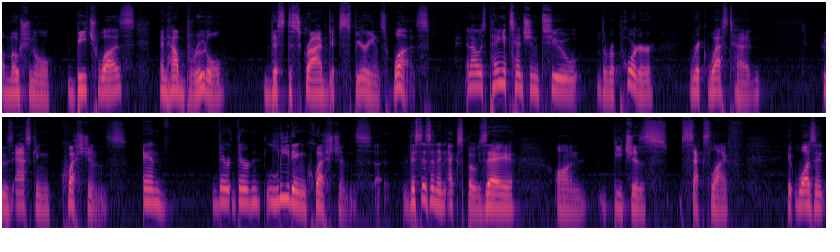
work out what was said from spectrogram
emotional Beach was and how brutal this described experience was. And I was paying attention to the reporter, Rick Westhead, who's asking questions. And they're, they're leading questions. Uh, this isn't an expose on Beach's sex life. It wasn't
